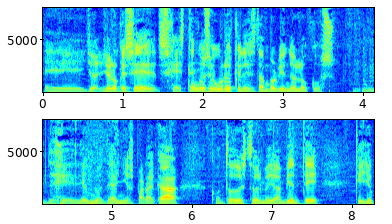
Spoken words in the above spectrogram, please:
Yo, yo lo que sé, tengo seguro que les están volviendo locos de, unos de años para acá con todo esto del medio ambiente que yo,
